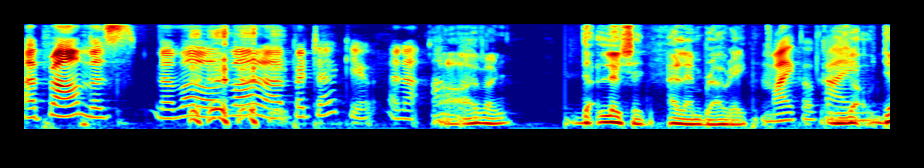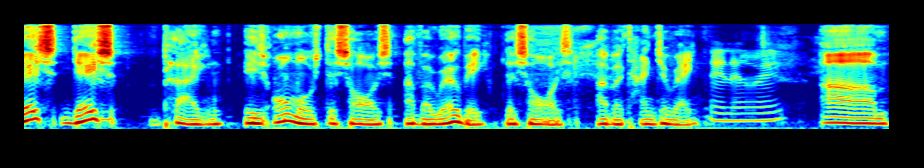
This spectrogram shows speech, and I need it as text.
I promise, Mama, I'll protect you. And I, Oh, I think- D- Listen, Alan Brody. Michael Caine. This this plane is almost the size of a ruby, the size of a tangerine. I know, right? Um,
